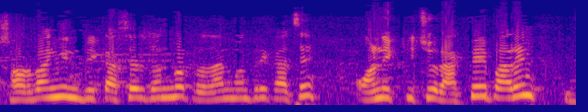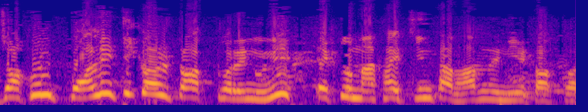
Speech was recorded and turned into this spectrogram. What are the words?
সর্বাঙ্গীন বিকাশের জন্য প্রধানমন্ত্রীর কাছে অনেক কিছু রাখতেই পারেন। যখন পলিটিক্যাল টক করেন উনি একটু মাথায় চিন্তা ভাবনা নিয়ে টক করেন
